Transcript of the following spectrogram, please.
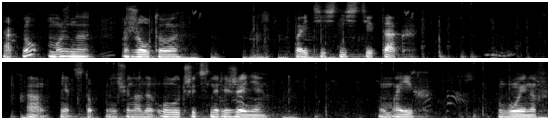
Так, ну, можно желтого пойти снести. Так. А, нет, стоп. Мне еще надо улучшить снаряжение у моих воинов.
